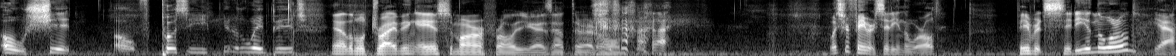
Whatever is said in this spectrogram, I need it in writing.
oh shit, oh pussy, get out of the way, bitch. Yeah, a little driving ASMR for all you guys out there at home. What's your favorite city in the world? Favorite city in the world? Yeah,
